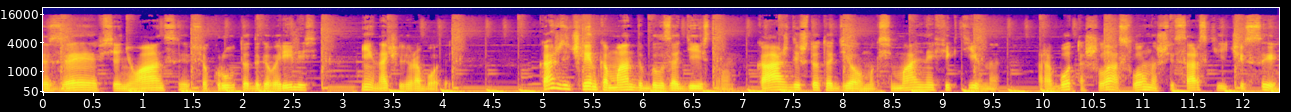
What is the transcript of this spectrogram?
ТЗ, все нюансы, все круто, договорились и начали работать. Каждый член команды был задействован, каждый что-то делал максимально эффективно. Работа шла словно швейцарские часы,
